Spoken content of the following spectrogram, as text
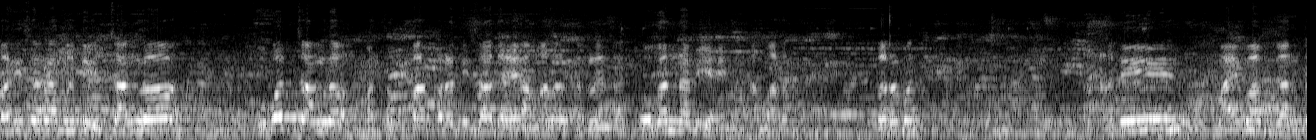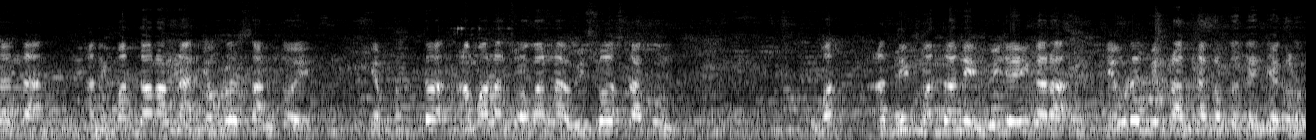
परिसरामध्ये चांगलं खूपच चांगलं प्रतिसाद आहे आम्हाला सगळ्यांना चौघांना बी आहे आम्हाला. बरोबर? आणि मायबाप जनतांना आणि मतदारांना एवढंच सांगतोय की फक्त आम्हाला चौघांना विश्वास टाकून मत अधिक मताने विजयी करा एवढंच मी प्रार्थना करतो त्यांच्याकडून.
